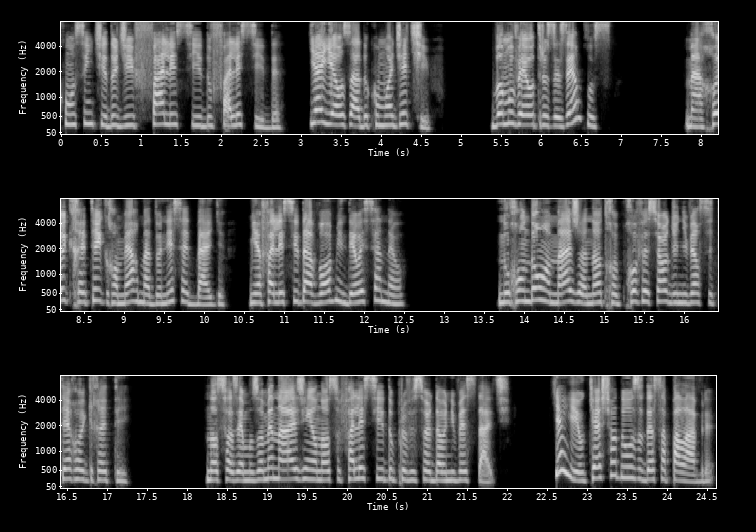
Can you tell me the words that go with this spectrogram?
com o sentido de falecido, falecida. E aí é usado como adjetivo. Vamos ver outros exemplos? Ma regrettée grand-mère m'a donné cette bague. Minha falecida avó me deu esse anel. Nous rendons hommage à notre professeur d'université regretté. Nós fazemos homenagem ao nosso falecido professor da universidade. E aí, o que achou do uso dessa palavra?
